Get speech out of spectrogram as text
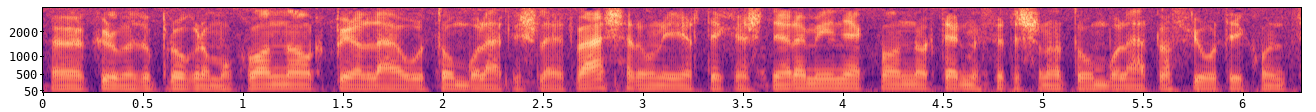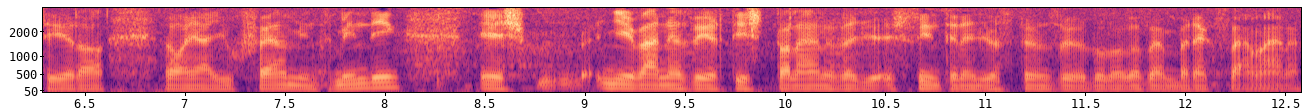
ö, különböző programok vannak, például tombolát is lehet vásárolni, értékes nyeremények vannak, természetesen a tombolát azt jótékony célra ajánljuk fel, mint mindig, és nyilván ezért is talán ez egy, szintén egy ösztönző dolog az emberek számára.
